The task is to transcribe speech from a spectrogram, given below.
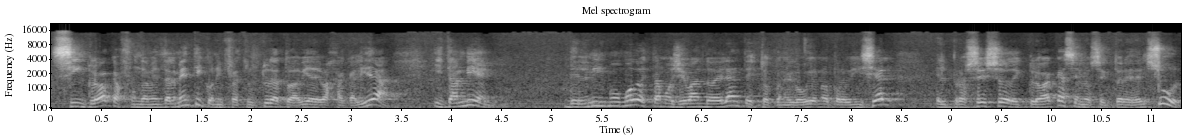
sin cloacas fundamentalmente y con infraestructura todavía de baja calidad. Y también Del mismo modo estamos llevando adelante esto con el gobierno provincial, el proceso de cloacas en los sectores del sur,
